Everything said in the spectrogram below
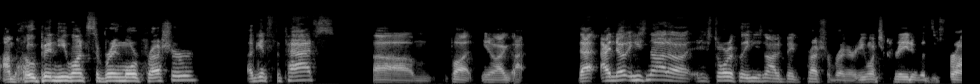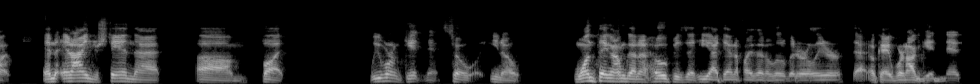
I'm hoping he wants to bring more pressure against the Pats. Um, but you know, I got that. I know he's not a historically he's not a big pressure bringer. He wants to create it with his front, and and I understand that. Um, but we weren't getting it. So you know, one thing I'm gonna hope is that he identifies that a little bit earlier. That okay, we're not getting it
